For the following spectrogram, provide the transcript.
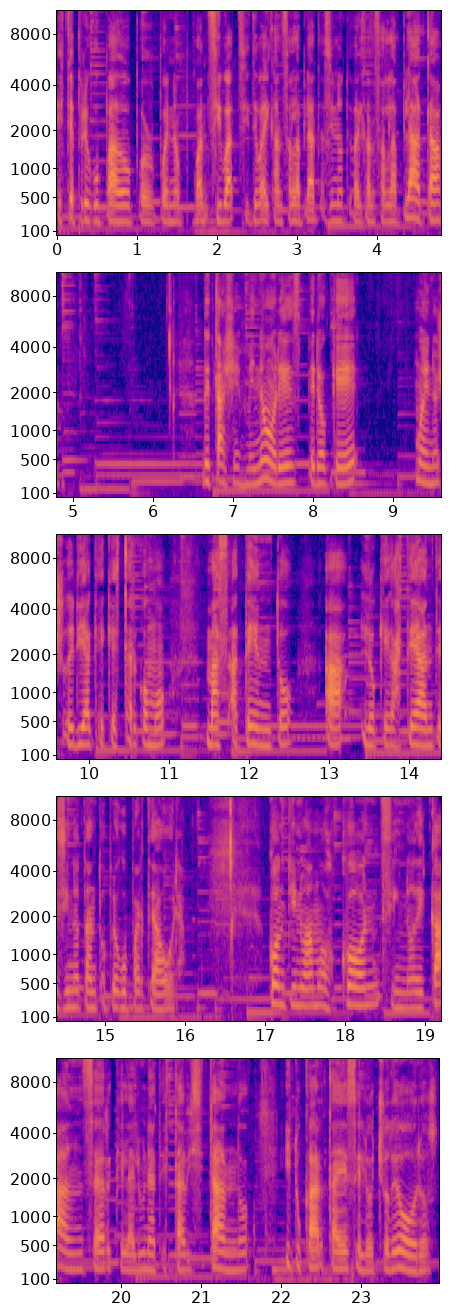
estés preocupado por, bueno, si, va, si te va a alcanzar la plata, si no te va a alcanzar la plata. Detalles menores, pero que bueno, yo diría que hay que estar como más atento a lo que gasté antes y no tanto preocuparte ahora. Continuamos con signo de cáncer, que la luna te está visitando, y tu carta es el 8 de oros,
